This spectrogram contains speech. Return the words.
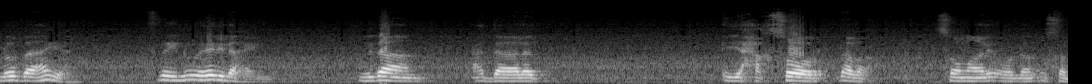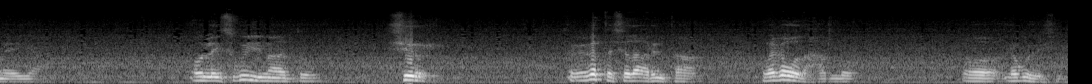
loo baahan yahay sidaynu u heli lahayn nidaam cadaalad iyo xaqsoor dhaba soomaali oo dhan u sameeya. Oo la isugu yimaado shir lagaga tashada arrintaa laga wada hadlo oo lagu heshiyo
